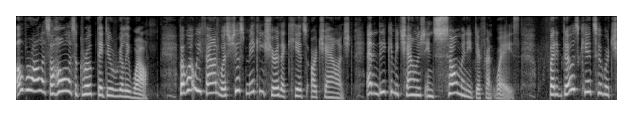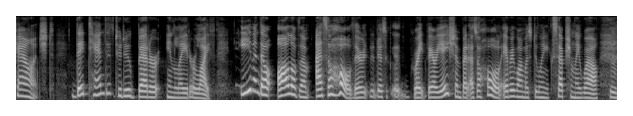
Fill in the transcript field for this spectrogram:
Overall, as a whole, as a group, they do really well. But what we found was just making sure that kids are challenged. And they can be challenged in so many different ways. But those kids who were challenged, they tended to do better in later life. Even though all of them, as a whole, there, there's a great variation, but as a whole, everyone was doing exceptionally well. Hmm.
